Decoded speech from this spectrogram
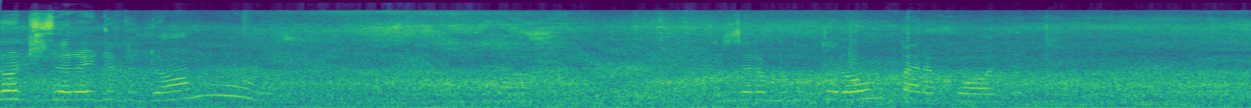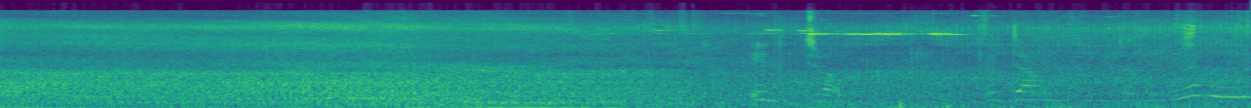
коротше, зараз йду додому. Да. Зараз буду дорогу переходити. Ідемо. Ідемо. Ідемо.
